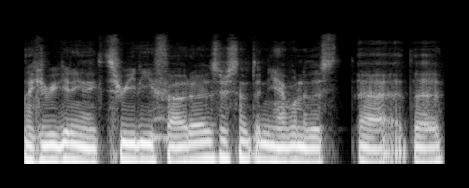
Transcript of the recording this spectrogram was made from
Like if you're getting like 3D photos or something, you have one of those uh, the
